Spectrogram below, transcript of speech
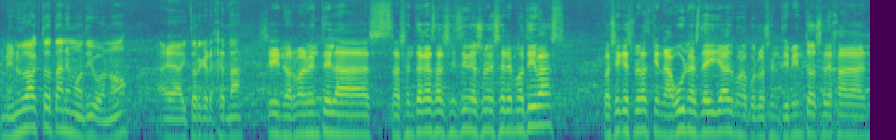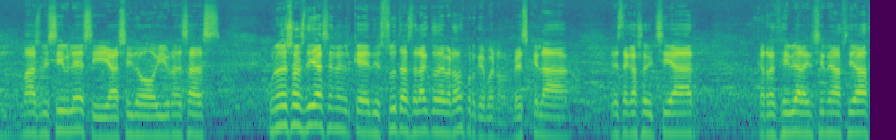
Menudo acto tan emotivo, ¿no? Eh, Aitor Querejeta. Sí, normalmente las, las entregas de las insignias suelen ser emotivas, pues sí que es verdad que en algunas de ellas, bueno, pues los sentimientos se dejan más visibles y ha sido hoy una de esas, uno de esos días en el que disfrutas del acto de verdad, porque bueno, ves que la, en este caso Itziar, que recibe la insignia de la ciudad,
